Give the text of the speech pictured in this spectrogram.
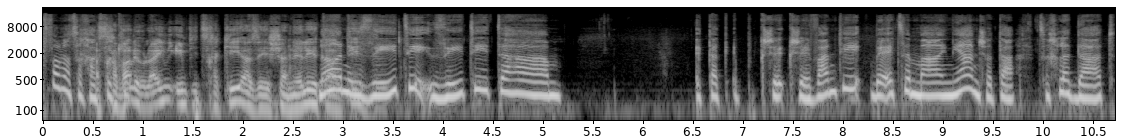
אף פעם לא אז צחקתי. כי- חבל לי, אולי אם, תצחקי, אז זה ישנה לי את לא, העתיד. אני זיהיתי, זיהיתי את ה... את ה... כש, כשהבנתי בעצם מה העניין, שאתה צריך לדעת,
